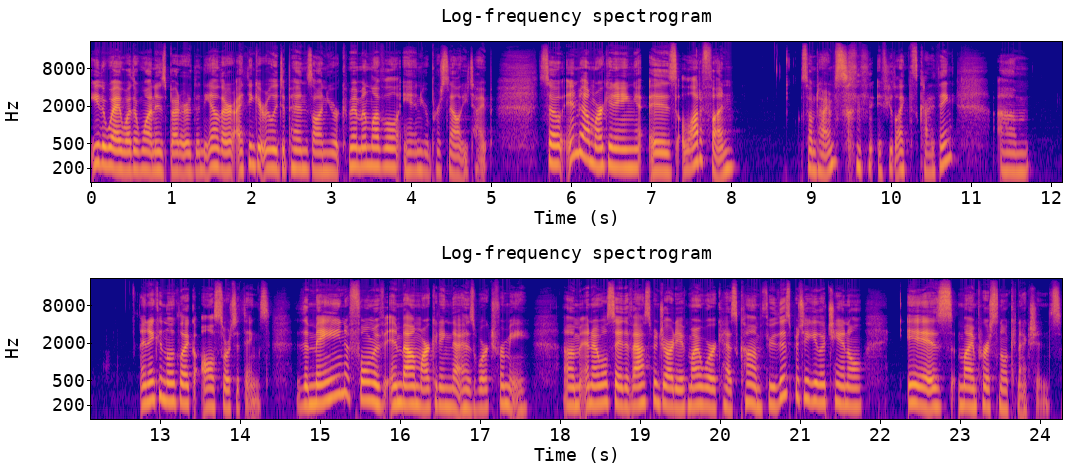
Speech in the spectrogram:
either way whether one is better than the other. I think it really depends on your commitment level and your personality type. So inbound marketing is a lot of fun sometimes if you like this kind of thing. Um, and it can look like all sorts of things. The main form of inbound marketing that has worked for me, um, and I will say the vast majority of my work has come through this particular channel, is my personal connections.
